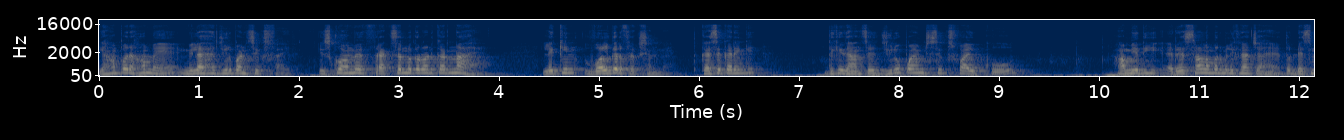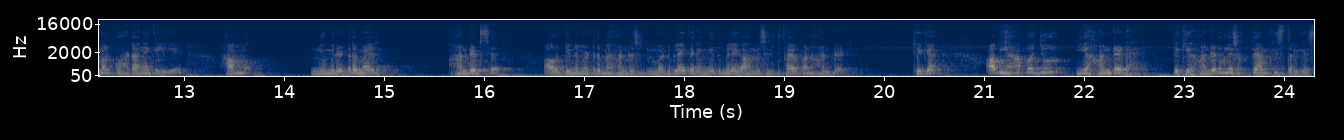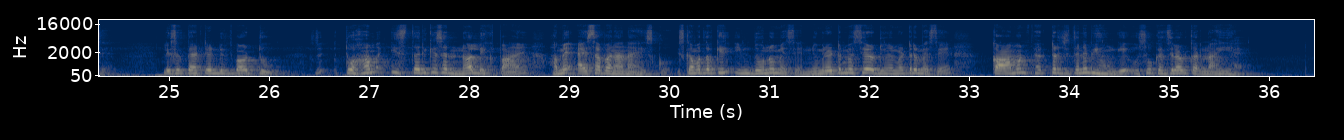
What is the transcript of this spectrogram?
यहाँ पर हमें मिला है ज़ीरो पॉइंट सिक्स फाइव इसको हमें फ्रैक्शन में कन्वर्ट करना है, लेकिन वल्गर फ्रैक्शन में। तो कैसे करेंगे? देखिए ध्यान से ज़ीरो पॉइंट सिक्स फाइव को हम यदि रेशनल नंबर में लिखना चाहें तो डेसिमल को हटाने के लिए हम न्यूमिनेटर में हंड्रेड से और डिनोमीटर में हंड्रेड से मल्टीप्लाई करेंगे तो मिलेगा हमें सिक्सटी फाइव अपन हंड्रेड ठीक है? अब यहाँ पर जो ये हंड्रेड है, देखिए हंड्रेड को लिख सकते हैं हम किस तरीके से? लिख सकते हैं टेन टू दावर टू तो हम इस तरीके से न लिख पाएँ, हमें ऐसा बनाना है इसको। इसका मतलब कि इन दोनों में से न्यूमिनेटर में से और डिनोमीटर में से कॉमन फैक्टर जितने भी होंगे, उसको कैंसिल आउट करना ही है।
